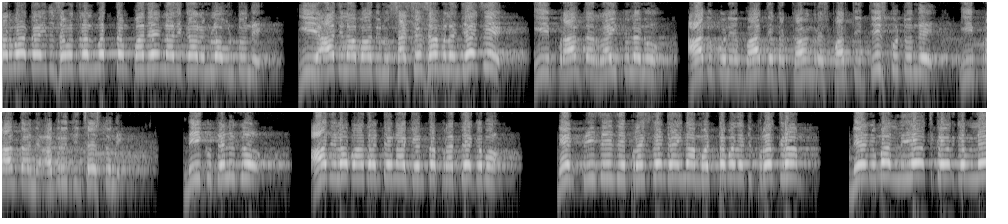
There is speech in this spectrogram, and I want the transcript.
తర్వాత ఐదు సంవత్సరాలు మొత్తం పదేళ్ళ అధికారంలో ఉంటుంది. ఈ ఆదిలాబాదును సస్యశ్యామలం చేసి ఈ ప్రాంత రైతులను ఆదుకునే బాధ్యత కాంగ్రెస్ పార్టీ తీసుకుంటుంది ఈ ప్రాంతాన్ని అభివృద్ధి చేస్తుంది. మీకు తెలుసు ఆదిలాబాద్ అంటే నాకు ఎంత ప్రత్యేకమో. నేను పిసిసి ప్రెసిడెంట్ అయిన మొట్టమొదటి ప్రోగ్రాం నేరుమల్ నియోజకవర్గంలో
